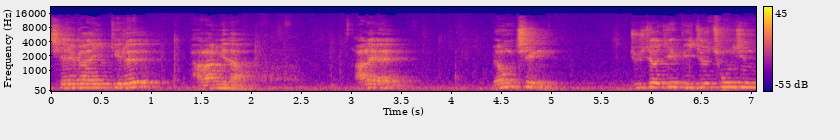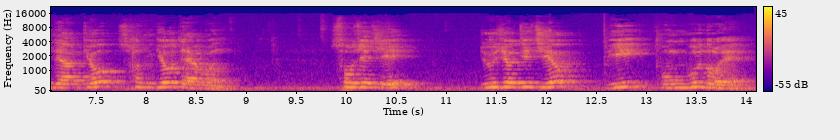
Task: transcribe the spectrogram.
제가 있기를 바랍니다. 아래 명칭 뉴저지 미주 총신대학교 선교대학원 소재지 뉴저지 지역 미 동부노회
